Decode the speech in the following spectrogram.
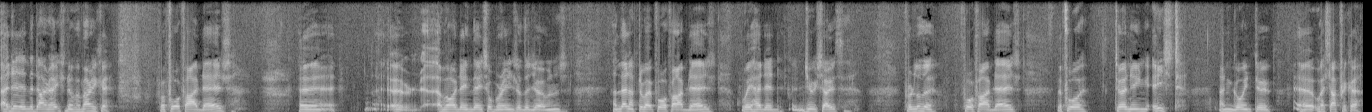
headed in the direction of America for four or five days, uh, uh, avoiding the submarines of the Germans. And then after about four or five days, we headed due south for another four or five days before turning east and going to uh, West Africa,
